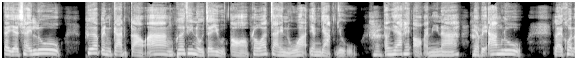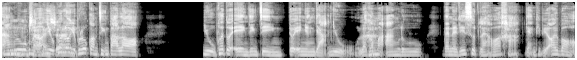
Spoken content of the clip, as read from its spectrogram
แต่อย่าใช้ลูกเพื่อเป็นการกล่าวอ้างเพื่อที่หนูจะอยู่ต่อ เพราะว่าใจหนูอะยังอยากอยู่ค่ะต้องแยกให้ออกอันนี้นะค่ะอย่าไปอ้างลูก หลายคนอ้างลูกอืมใช่เนาะอยู่เพื่อใช่ลูกอยู่เพื่อลูกความจริงเปล่าหรอก อยู่เพื่อตัวเองจริง ๆ ตัวเองยังอยากอยู่ แล้วก็ค่ะมาอ้างลูก แต่ในที่สุดแล้วอะค่ะ อย่างที่พี่อ้อยบอก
